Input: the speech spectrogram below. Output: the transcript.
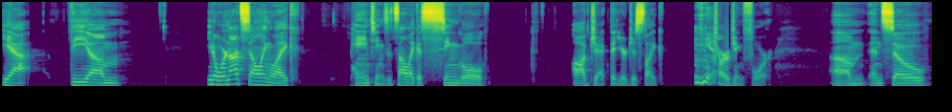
yeah, the um, you know, we're not selling like paintings. It's not like a single object that you're just like yeah. charging for. Um, and so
